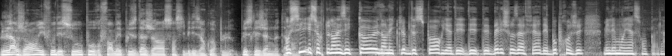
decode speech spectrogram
l'argent, il faut des sous pour former plus d'agents, sensibiliser encore plus, plus, les jeunes notamment. Aussi, et surtout dans les écoles, dans les clubs de sport, il y a des, des, des belles choses à faire, des beaux projets, mais les moyens sont pas là.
